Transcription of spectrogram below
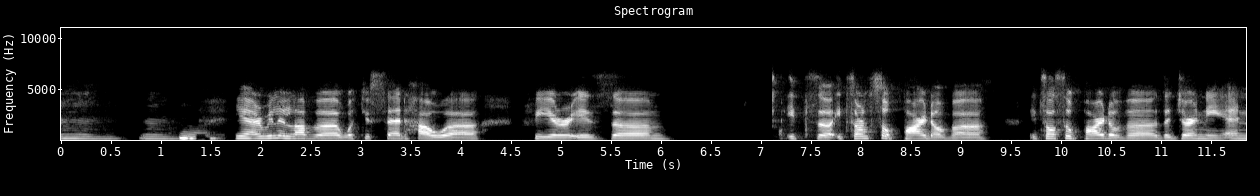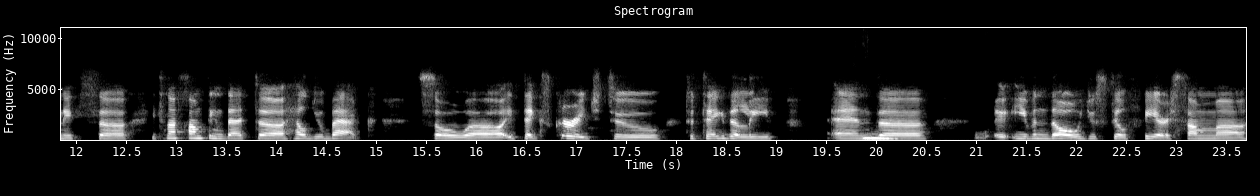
mm, mm. Mm. yeah i really love uh, what you said how uh, fear is um, it's uh, it's also part of uh, it's also part of uh, the journey and it's uh, it's not something that uh, held you back. So uh, it takes courage to to take the leap and mm even though you still fear some uh,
